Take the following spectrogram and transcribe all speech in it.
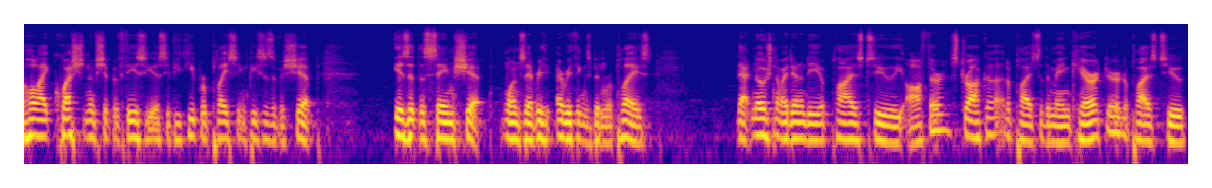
the whole like question of ship of Theseus. If you keep replacing pieces of a ship, is it the same ship once every, everything's been replaced? that notion of identity applies to the author, Straka. It applies to the main character. It applies to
